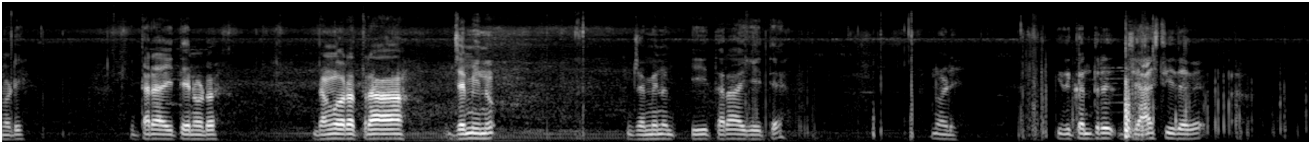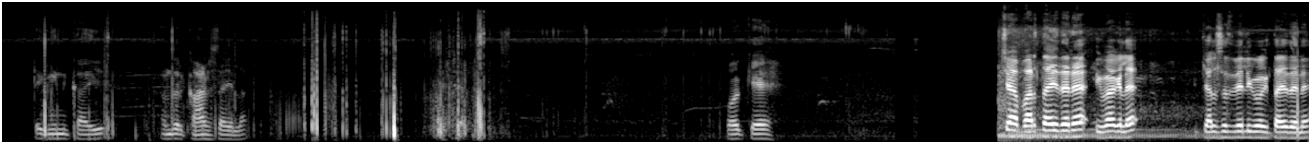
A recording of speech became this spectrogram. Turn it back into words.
ನೋಡಿ, ಈ ಥರ ಐತೆ ನೋಡು. ಬೆಂಗ್ಳೂರ ಹತ್ರ ಜಮೀನು. ಜಮೀನು ಈ ಥರ ಆಗೈತೆ. ನೋಡಿ ಇದಕ್ಕಂತೂ ಜಾಸ್ತಿ ಇದ್ದಾವೆ ತೆಂಗಿನಕಾಯಿ ಅಂದ್ರೆ ಕಾಣಿಸ್ತಾ ಇಲ್ಲ. ಅಷ್ಟೇ. ಓಕೆ. ಬರ್ತಾ ಇದ್ದಾನೆ ಇವಾಗಲೇ. ಕೆಲಸದ ಮೇಲಿಗೆ ಹೋಗ್ತಾ ಇದ್ದಾನೆ.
